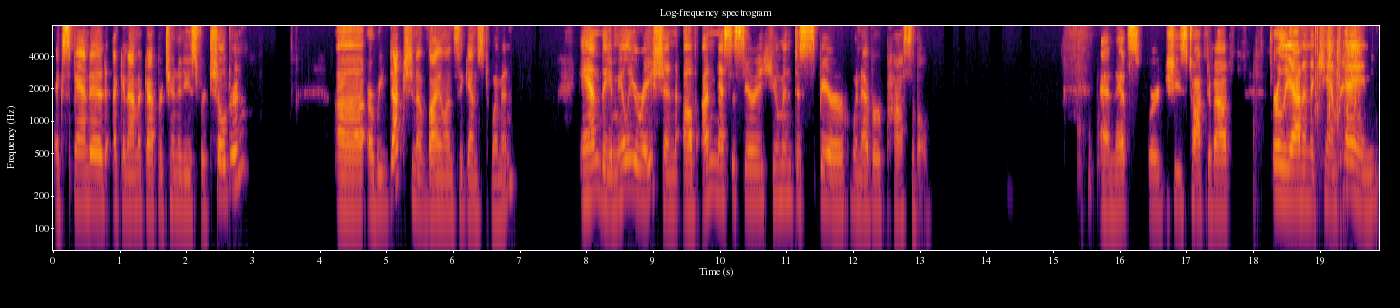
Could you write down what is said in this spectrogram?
expanded economic opportunities for children, uh, a reduction of violence against women, and the amelioration of unnecessary human despair whenever possible. And that's where she's talked about early on in the campaign.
